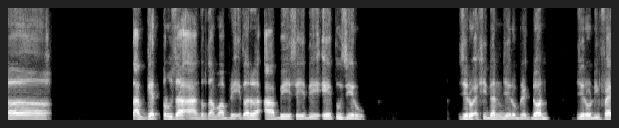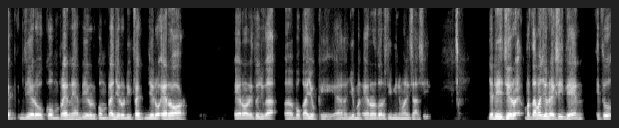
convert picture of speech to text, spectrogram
eh, target perusahaan terutama pabrik itu adalah A B C D E to zero. Zero accident, zero breakdown, zero defect, zero complaint ya, zero complaint, zero defect, zero error. Error itu juga uh, pokayoke ya, human error itu harus diminimalisasi. Jadi zero pertama zero accident itu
